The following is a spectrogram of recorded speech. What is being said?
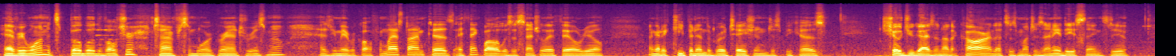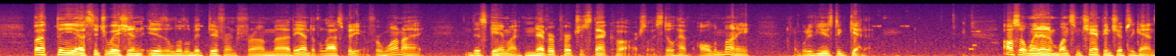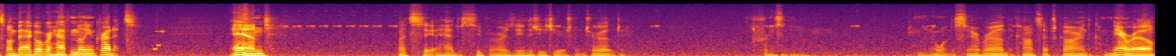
Hey everyone, it's Bobo the Vulture. Time for some more Gran Turismo. As you may recall from last time, because I think while it was essentially a fail reel, I'm going to keep it in the rotation just because it showed you guys another car, and that's as much as any of these things do. But the uh, situation is a little bit different from uh, the end of the last video. For one, I in this game I've never purchased that car, so I still have all the money I would have used to get it. Also went in and won some championships again, so I'm back over half a million credits. And, let's see, I had the Supra RZ, the GT or Ventura, the Prison. And then I won the Cerbera, the concept car, and the Camaro.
